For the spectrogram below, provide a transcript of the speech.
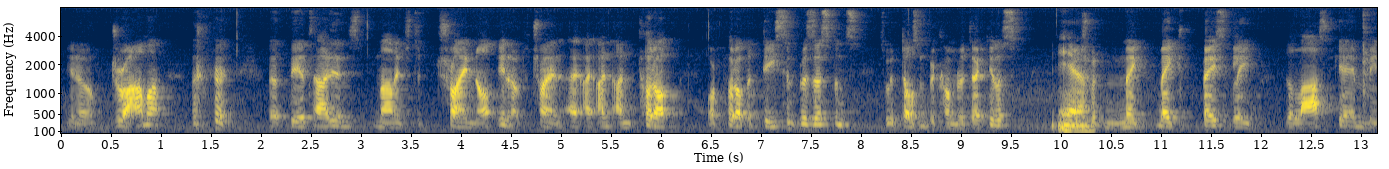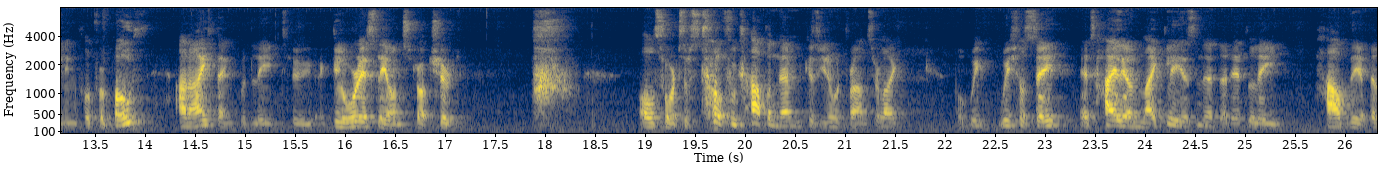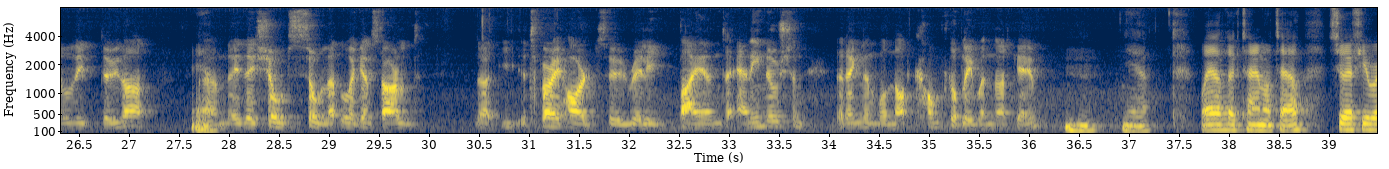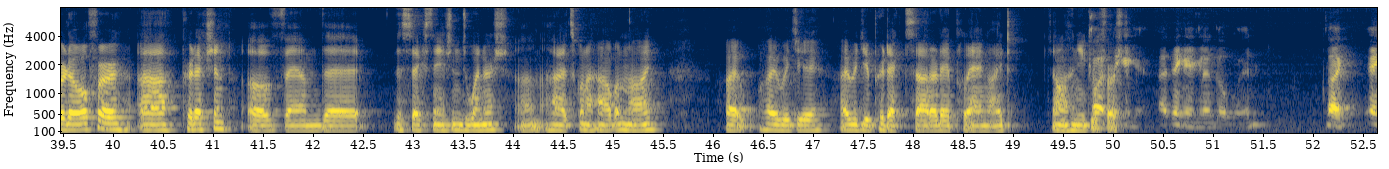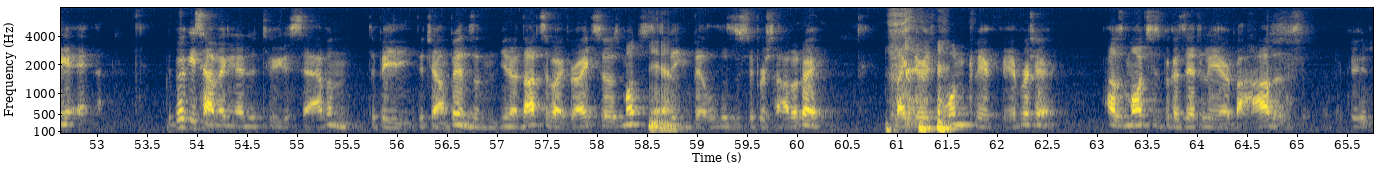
you know, drama that the Italians manage to try not, you know, to try and, and, and put up or put up a decent resistance so it doesn't become ridiculous. Yeah. Which would make make basically the last game meaningful for both, and I think would lead to a gloriously unstructured. All sorts of stuff would happen then because you know what France are like. But we, we shall see. It's highly unlikely, isn't it, that Italy have the ability to do that. Yeah. Um, they, they showed so little against Ireland that it's very hard to really buy into any notion that England will not comfortably win that game. Mhm. Yeah. Well, look, time will tell. So, if you were to offer a prediction of um, the the Six Nations winners and how it's going to happen now, how, how would you how would you predict Saturday playing out? Jonathan, you go I first. think, I think England will win. Like Eng- Eng- the bookies have England at two to seven to be the champions, and you know that's about right. So as much as Yeah. it's being billed as a Super Saturday, like there is one clear favourite here. As much as because Italy are bad as they're good.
